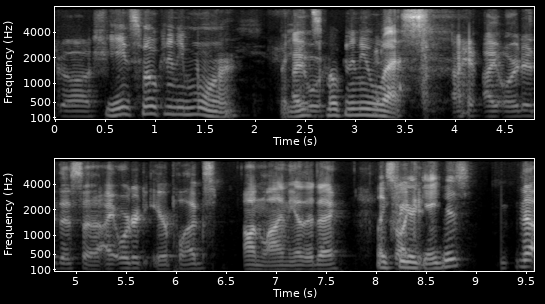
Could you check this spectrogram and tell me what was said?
gosh. You ain't smoking anymore, but you I ain't or- smoking any less. I I ordered this. Uh, I ordered earplugs online the other day. Like So for I your could- gauges? No,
